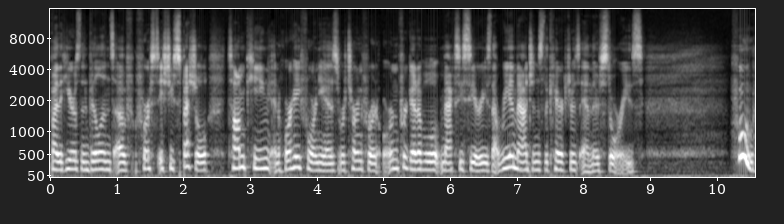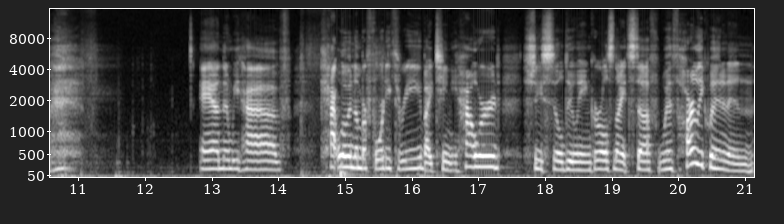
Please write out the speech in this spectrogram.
by the heroes and villains of first issue special, Tom King and Jorge Fornes return for an unforgettable maxi series that reimagines the characters and their stories. Whew. And then we have Catwoman number 43 by Tini Howard. She's still doing girls' night stuff with Harley Quinn and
